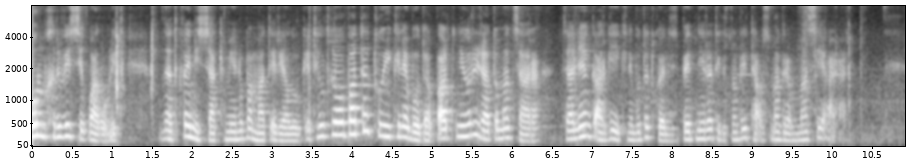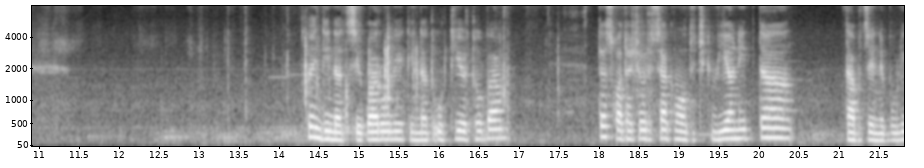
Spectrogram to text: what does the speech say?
ორ მხრივი სიყვარულით. თქვენი საქმიანობა მატერიალურ კეთილდღეობა და თუ იქნებოდა პარტნიორი, რატომაც არა. ძალიან კარგი იქნებოდა თქვენთვის, ბედნიერად იგრძნობდით თავს, მაგრამ მასე არ არის. თქვენ გინდათ სიყვარული, გინდათ ურთიერთობა, და სხვათა შორის საკმაოდ ჭკვიანი და დაბძენებული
